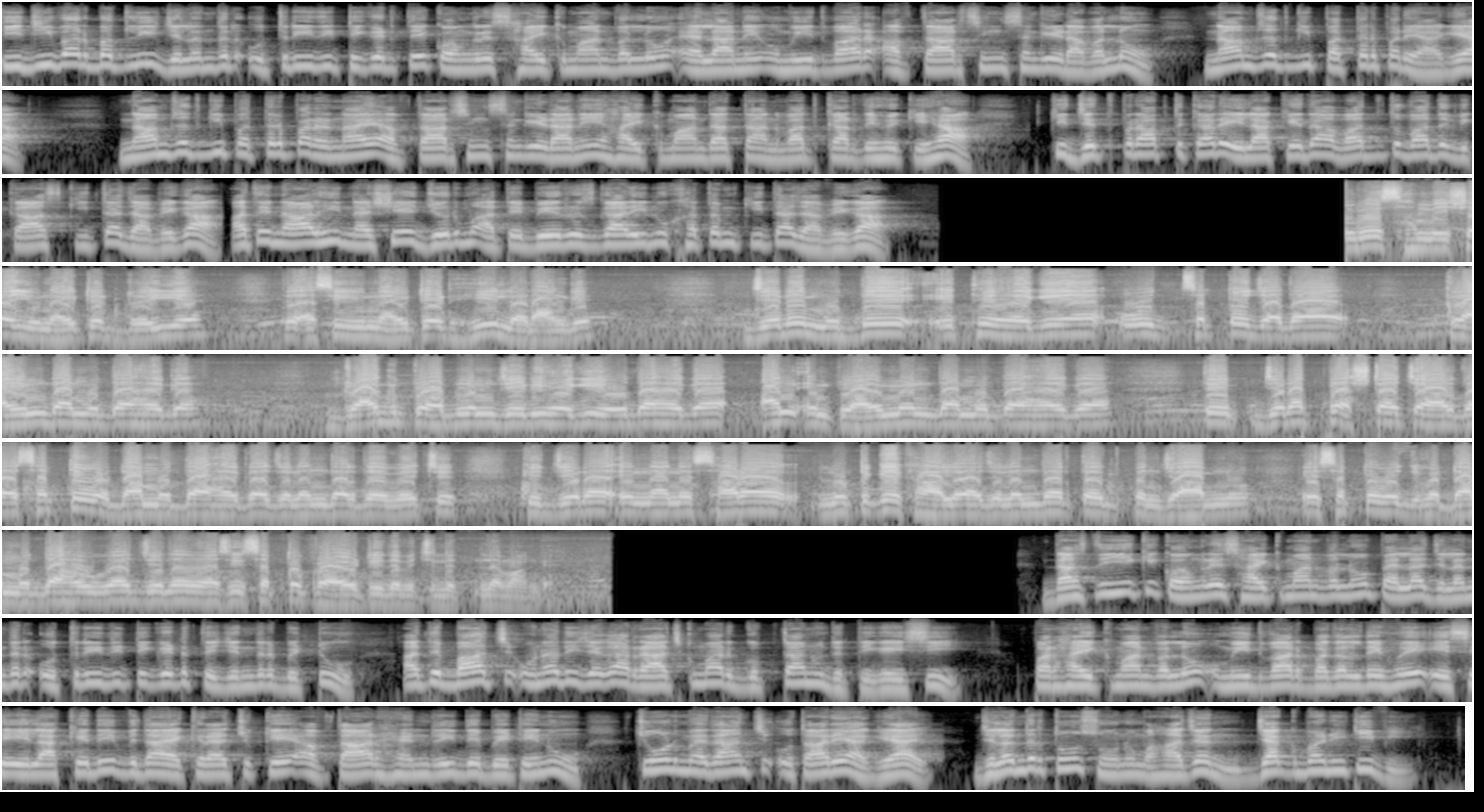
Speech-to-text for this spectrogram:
ਤੀਜੀ ਵਾਰ ਬਦਲੀ ਜਲੰਧਰ ਉੱਤਰੀ ਦੀ ਟਿਕਟ ਤੇ ਕਾਂਗਰਸ ਹਾਈ ਕਮਾਨ ਵੱਲੋਂ ਐਲਾਨੇ ਉਮੀਦਵਾਰ ਅਵਤਾਰ ਸਿੰਘ ਸੰਘੇੜਾ ਵੱਲੋਂ ਨਾਮਜ਼ਦਗੀ ਪੱਤਰ ਭਰਿਆ ਗਿਆ। ਨਾਮਜ਼ਦਗੀ ਪੱਤਰ ਭਰਨ ਆਏ ਅਵਤਾਰ ਸਿੰਘ ਸੰਘੇੜਾ ਨੇ ਹਾਈ ਕਮਾਨ ਦਾ ਧੰਨਵਾਦ ਕਰਦੇ ਹੋਏ ਕਿਹਾ ਕਿ ਜਿੱਤ ਪ੍ਰਾਪਤ ਕਰ ਇਲਾਕੇ ਦਾ ਵੱਧ ਤੋਂ ਵੱਧ ਵਿਕਾਸ ਕੀਤਾ ਜਾਵੇਗਾ ਅਤੇ ਨਾਲ ਹੀ ਨਸ਼ੇ, ਜੁਰਮ ਅਤੇ ਬੇਰੁਜ਼ਗਾਰੀ ਨੂੰ ਖਤਮ ਕੀਤਾ ਜਾਵੇਗਾ। ਕਾਂਗਰਸ ਹਮੇਸ਼ਾ ਯੂਨਾਈਟਿਡ ਰਹੀ ਹੈ ਤੇ ਅਸੀਂ ਯੂਨਾਈਟਿਡ ਹੀ ਲੜਾਂਗੇ। ਜਿਹੜੇ ਮੁੱਦੇ ਇੱਥੇ ਹੈਗੇ ਆ, ਉਹ ਸਭ ਤੋਂ ਜ਼ਿਆਦਾ ਕ੍ਰਾਈਮ ਦਾ ਮੁੱਦਾ ਹੈਗਾ ਡਰੱਗ ਪ੍ਰੋਬਲਮ ਜਿਹੜੀ ਹੈਗੀ ਉਹਦਾ ਹੈਗਾ ਅਨਇੰਪਲੋਇਮੈਂਟ ਦਾ ਮੁੱਦਾ ਹੈਗਾ ਤੇ ਜਿਹੜਾ ਭ੍ਰਸ਼ਟਾਚਾਰ ਦਾ ਸਭ ਤੋਂ ਵੱਡਾ ਮੁੱਦਾ ਹੈਗਾ ਜਲੰਧਰ ਦੇ ਵਿੱਚ ਕਿ ਜਿਹੜਾ ਇਹਨਾਂ ਨੇ ਸਾਰਾ ਲੁੱਟ ਕੇ ਖਾ ਲਿਆ ਜਲੰਧਰ ਤੇ ਪੰਜਾਬ ਨੂੰ, ਇਹ ਸਭ ਤੋਂ ਵੱਡਾ ਮੁੱਦਾ ਹੋਊਗਾ ਜਿਹਨੂੰ ਅਸੀਂ ਸਭ ਤੋਂ ਪ੍ਰਾਇੋਰਟੀ ਦੇ ਵਿੱਚ ਲ- ਲਵਾਂਗੇ। ਦੱਸ ਦਈਏ ਕਿ ਕਾਂਗਰਸ ਹਾਈਕਮਾਨ ਵੱਲੋਂ ਪਹਿਲਾਂ ਜਲੰਧਰ ਉੱਤਰੀ ਦੀ ਟਿਕਟ ਤੇਜਿੰਦਰ ਬਿੱਟੂ ਅਤੇ ਬਾਅਦ ਚ ਉਹਨਾਂ ਦੀ ਜਗ੍ਹਾ ਰਾਜਕੁਮਾਰ ਗੁਪਤਾ ਨੂੰ ਦਿੱਤੀ ਗਈ ਸੀ। ਪਰ ਹਾਈਕਮਾਨ ਵੱਲੋਂ ਉਮੀਦਵਾਰ ਬਦਲਦੇ ਹੋਏ ਇਸੇ ਇਲਾਕੇ ਦੇ ਵਿਧਾਇਕ ਰਹਿ ਚੁੱਕੇ ਅਵਤਾਰ ਹੈਨਰੀ ਦੇ ਬੇਟੇ ਨੂੰ ਚੋਣ ਮੈਦਾਨ 'ਚ ਉਤਾਰਿਆ ਗਿਆ ਹੈ। ਜਲੰਧਰ ਤੋਂ ਸੋਨੂ ਮਹਾਜਨ, ਜਗਬਾਣੀ ਟੀਵੀ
